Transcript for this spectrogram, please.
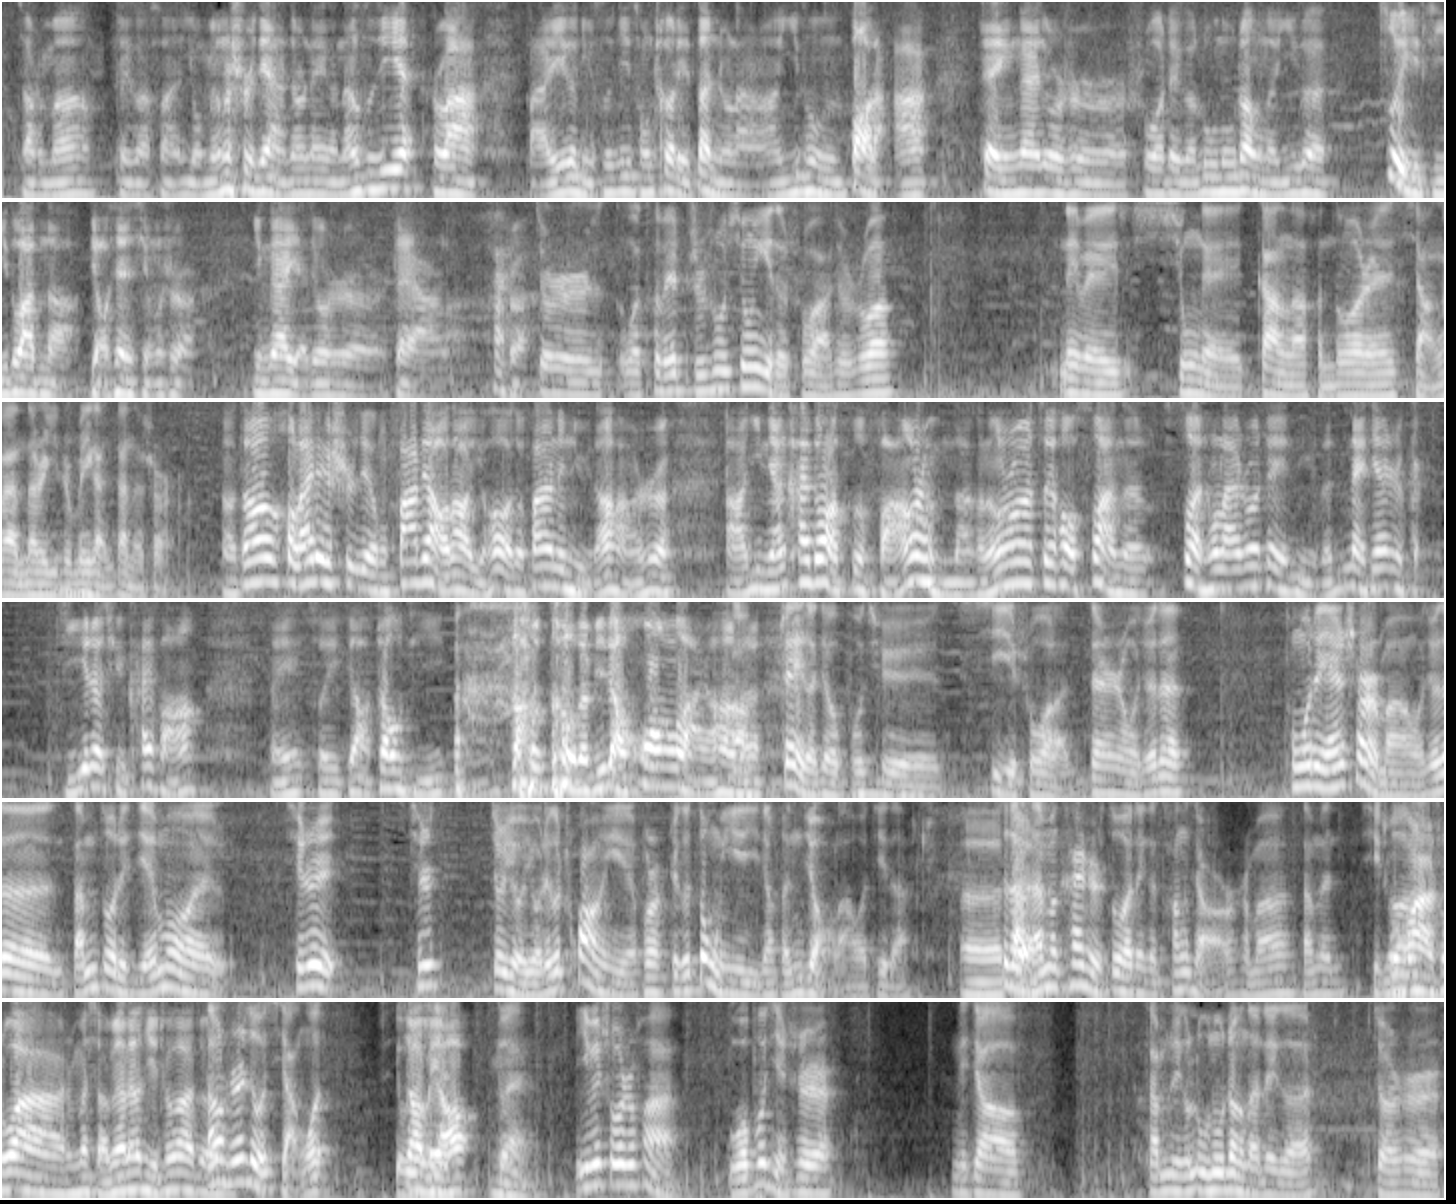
叫什么，这个算有名的事件，就是那个男司机是吧，把一个女司机从车里蹬出来，然后一顿暴打，这应该就是说这个路怒症的一个最极端的表现形式，应该也就是这样了，嗨是吧？就是我特别直抒胸臆的说啊，就是说。那位兄弟干了很多人想干但是一直没敢干的事儿，啊，当后来这个事情发酵到以后，就发现这女的好像是啊，一年开多少次房什么的，可能说最后算的算出来说，这女的那天是赶急着去开房，哎，所以比较着急，走走的比较慌乱，然后呢啊，，这个就不去细说了。但是我觉得，通过这件事儿嘛，我觉得咱们做这节目，其实其实就是有有这个创意，不是这个动意已经很久了。我记得，呃，自打咱们开始做这个汤小什么，咱们汽车，有话说啊，什么小编聊汽车，就当时就想过有一些要聊，对嗯，因为说实话，我不仅是那叫咱们这个路怒症的这个就是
